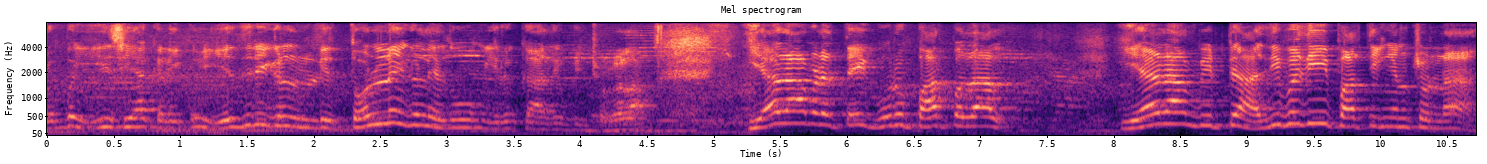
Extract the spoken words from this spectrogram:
ரொம்ப ஈஸியாக கிடைக்கும். எதிரிகளுடைய தொல்லைகள் எதுவும் இருக்காது அப்படின்னு சொல்லலாம். ஏழாம் இடத்தை குரு பார்ப்பதால் ஏழாம் வீட்டு அதிபதி பார்த்தீங்கன்னு சொன்னால்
